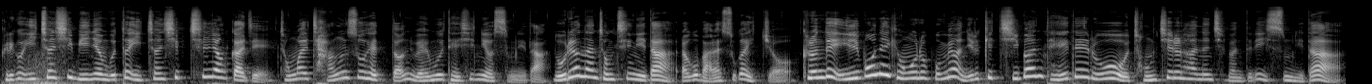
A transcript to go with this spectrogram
그리고 2012년부터 2017년까지 정말 장수했던 외무 대신이었습니다. 노련한 정치인이다라고 말할 수가 있죠. 그런데 일본의 경우를 보면 이렇게 집안 대대로 정치를 하는 집안들이 있습니다.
